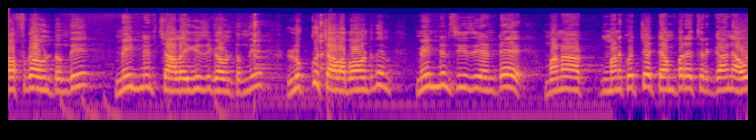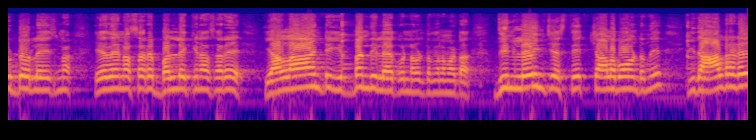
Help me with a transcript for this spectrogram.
రఫ్గా ఉంటుంది. మెయింటెనెన్స్ చాలా ఈజీగా ఉంటుంది. లుక్ చాలా బాగుంటుంది. మెయింటెనెన్స్ ఈజీ అంటే మన మనకు వచ్చే టెంపరేచర్ కానీ అవుట్డోర్లో వేసిన ఏదైనా సరే బళ్ళు ఎక్కినా సరే ఎలాంటి ఇబ్బంది లేకుండా ఉంటుందన్నమాట. దీన్ని లేయింగ్ చేస్తే చాలా బాగుంటుంది. ఇది already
